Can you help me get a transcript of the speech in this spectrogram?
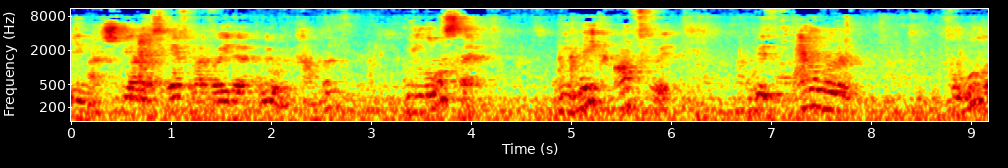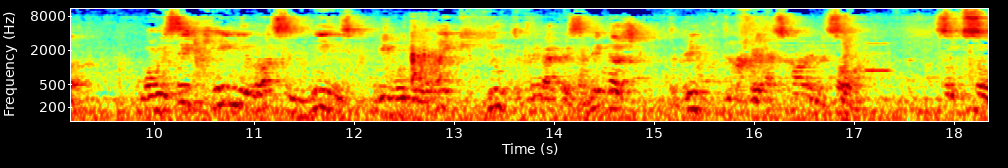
being Mashpia on us after Avodah, we were incumbent. We lost that. We make up for it with our Pa'ula. When we say Kenya Ratzin means we would like you to bring back Beis Hamikdash, to bring the Haskanim and so on. So, so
